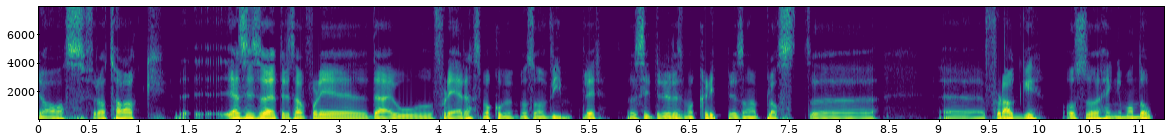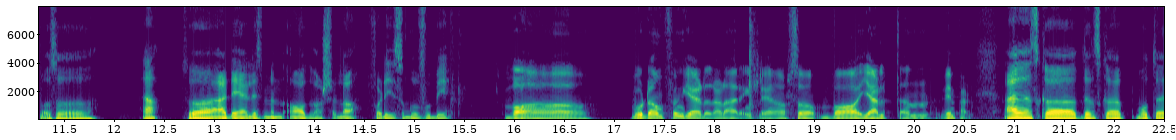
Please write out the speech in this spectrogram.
ras fra tak. Jeg syns det er interessant, fordi det er jo flere som har kommet med sånne vimpler. Da sitter de liksom og klipper i sånne plastflagg, og så henger man det opp, og så så er det liksom en advarsel da, for de som går forbi. Hva, hvordan fungerer det der egentlig? Altså, Hva hjelper den vimpelen? Nei, den skal, den skal, på en måte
